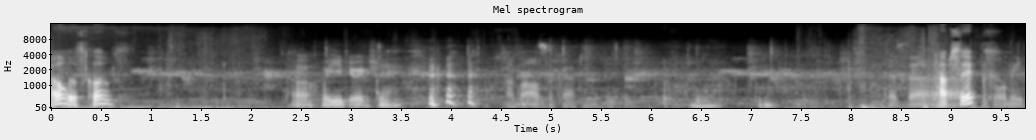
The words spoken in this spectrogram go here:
oh, it's close. Oh, what are you doing, Shay? I'm also crafting the beacon. Because uh, Top six? People need it.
